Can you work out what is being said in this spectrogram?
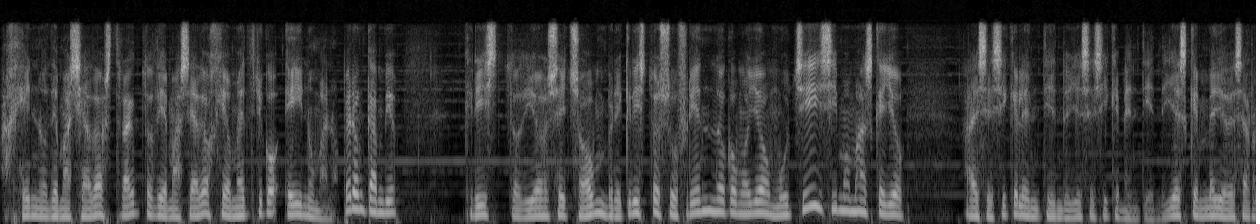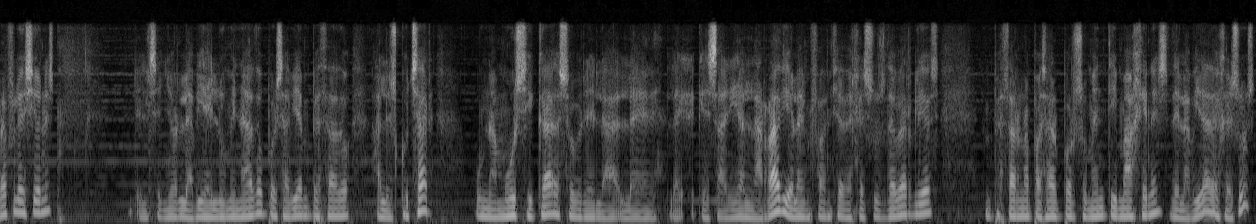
ajeno, demasiado abstracto, demasiado geométrico e inhumano. Pero en cambio, Cristo, Dios hecho hombre, Cristo sufriendo como yo, muchísimo más que yo, a ese sí que le entiendo y ese sí que me entiende. Y es que en medio de esas reflexiones, el Señor le había iluminado, pues había empezado al escuchar una música sobre la, que salía en la radio, la infancia de Jesús de Berlioz, empezaron a pasar por su mente imágenes de la vida de Jesús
